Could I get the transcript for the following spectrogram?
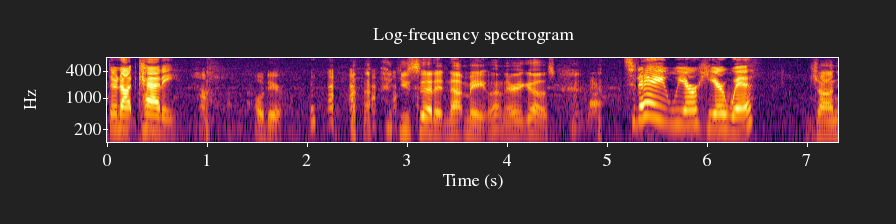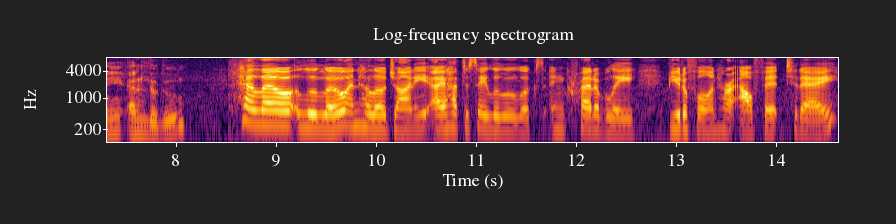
They're not catty. Oh dear. you said it, not me. Well, there he goes. Today we are here with Johnny and Lulu. Hello, Lulu, and hello, Johnny. I have to say, Lulu looks incredibly beautiful in her outfit today.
